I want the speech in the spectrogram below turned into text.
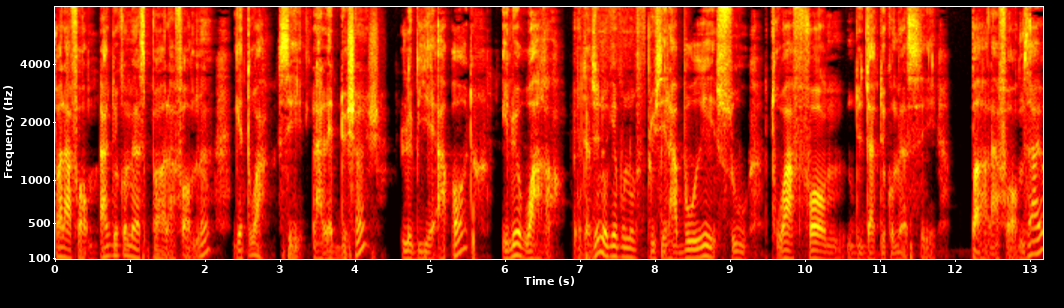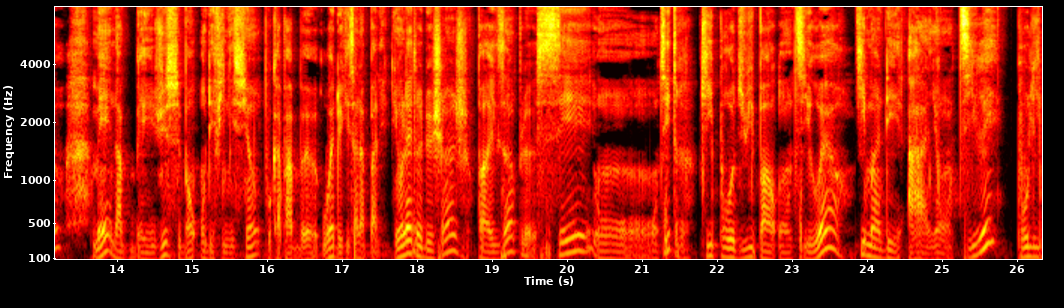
par la forme. Acte de commerce par la forme, non? toi, c'est la lettre de change, le billet à ordre et le warrant. Entendu, nous avons pour nous plus élaborer sous trois formes d'actes de commerce par la forme ça mais n'a juste bon en définition pour capable ouais de qui ça n'a parlé une lettre de change par exemple c'est un titre qui produit par un tireur qui m'a dit à un tiré pour lui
